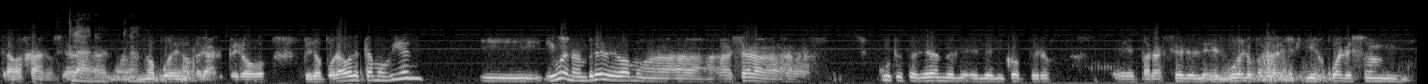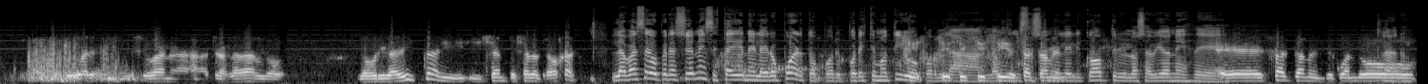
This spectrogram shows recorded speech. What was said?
trabajar, o sea, no, pueden operar. Pero pero por ahora estamos bien y, bueno, en breve vamos a, allá, justo está llegando el, helicóptero para hacer el vuelo, para definir cuáles son lugares donde se van a, trasladar los, los brigadistas y, ya empezar a trabajar. La base de operaciones está ahí en el aeropuerto por, por este motivo, por la, utilización del helicóptero y los aviones de... exactamente, cuando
